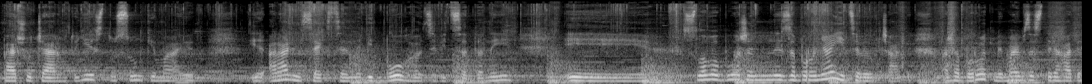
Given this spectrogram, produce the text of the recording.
в першу чергу, тоді стосунки мають. І оральний секс це не від Бога, це від сатани. І Слово Боже не забороняє це вивчати, а наоборот, ми маємо застерігати.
